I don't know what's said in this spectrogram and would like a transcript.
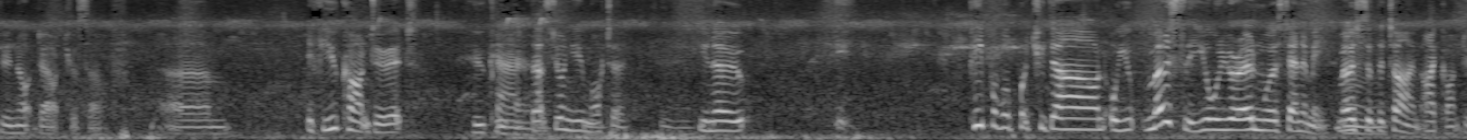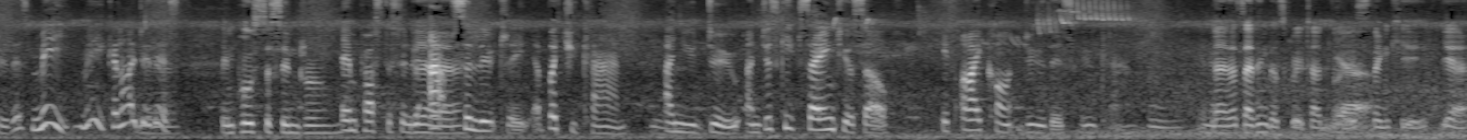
Do not doubt yourself. Um, if you can't do it, who can? can? That's your new motto. You know, it- people will put you down, or you mostly you're your own worst enemy most of the time. I can't do this. Me, me, can I do this? Imposter syndrome. imposter syndrome Yeah. absolutely but you can and you do and just keep saying to yourself if i can't do this who can you know? No, that's. I think that's great advice. Yeah. Thank you. Yeah.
